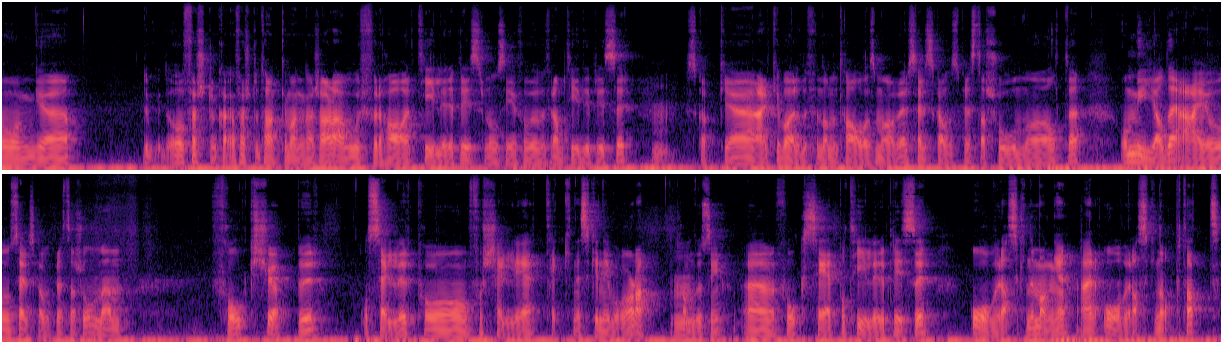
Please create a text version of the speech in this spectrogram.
Og, eh, og første, første tanke mange kanskje har, da hvorfor har tidligere priser noe å si for framtidige priser? Skal ikke, er det ikke bare det fundamentale som avgjør? Selskapets prestasjon og alt det. Og mye av det er jo selskapets prestasjon, men folk kjøper og selger på forskjellige tekniske nivåer, da, kan du si. Eh, Folk ser på tidligere priser. Overraskende mange er overraskende opptatt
